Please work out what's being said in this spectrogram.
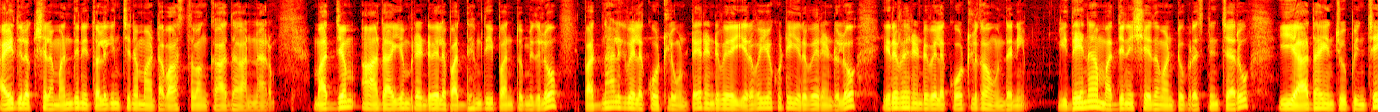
ఐదు లక్షల మందిని తొలగించిన మాట వాస్తవం కాదా అన్నారు. మద్యం ఆదాయం రెండు వేల పద్దెనిమిది పంతొమ్మిదిలో పద్నాలుగు వేల కోట్లు ఉంటే రెండు వేల ఇరవై ఒకటి ఇరవై రెండులో ఇరవై రెండు వేల కోట్లుగా ఉందని. ఇదేనా మద్య నిషేధం అంటూ ప్రశ్నించారు. ఈ ఆదాయం చూపించే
